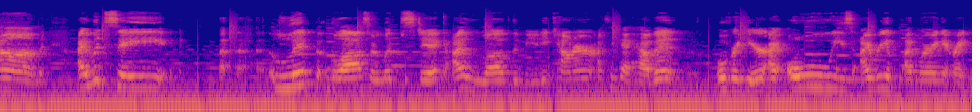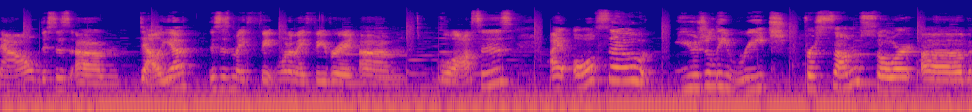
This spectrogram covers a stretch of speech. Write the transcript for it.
um, I would say uh, lip gloss or lipstick. I love the Beautycounter. I think I have it over here. I always I re I'm wearing it right now. This is um Dahlia. This is my one of my favorite um glosses. I also usually reach for some sort of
